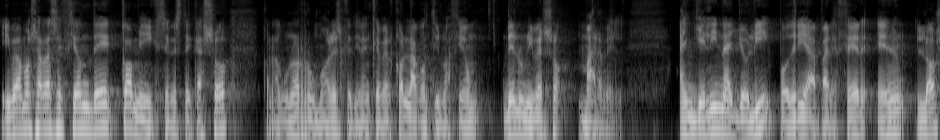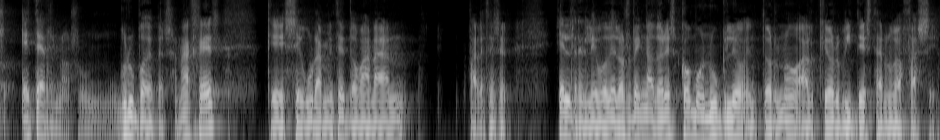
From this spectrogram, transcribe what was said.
Y vamos a la sección de cómics, en este caso con algunos rumores que tienen que ver con la continuación del universo Marvel. Angelina Jolie podría aparecer en Los Eternos, un grupo de personajes que seguramente tomarán, parece ser, el relevo de los Vengadores como núcleo en torno al que orbite esta nueva fase.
